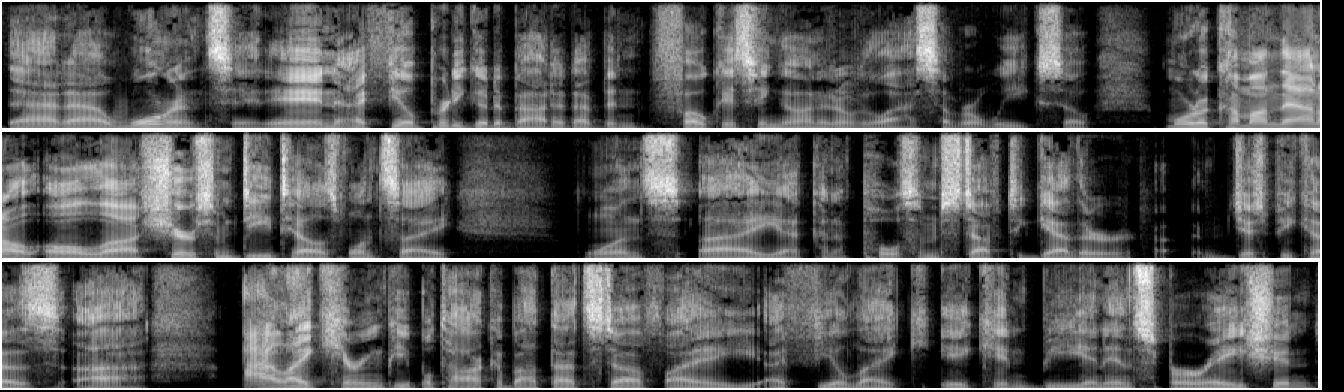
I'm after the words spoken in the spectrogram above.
that uh, warrants it. And I feel pretty good about it. I've been focusing on it over the last several weeks. So more to come on that. I'll, I'll uh, share some details once I once I uh, kind of pull some stuff together, just because I like hearing people talk about that stuff. I I feel like it can be an inspiration,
